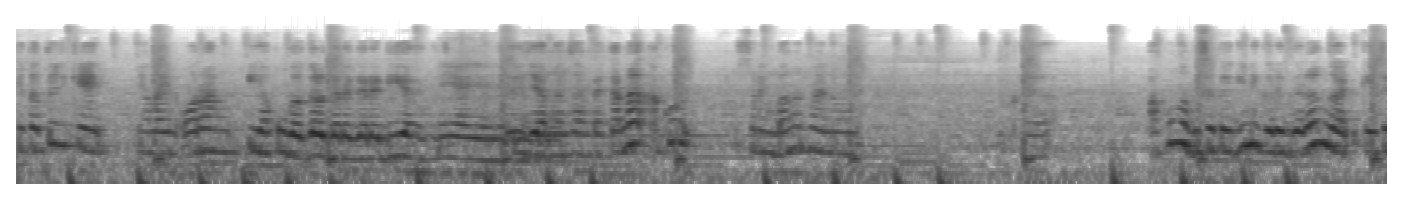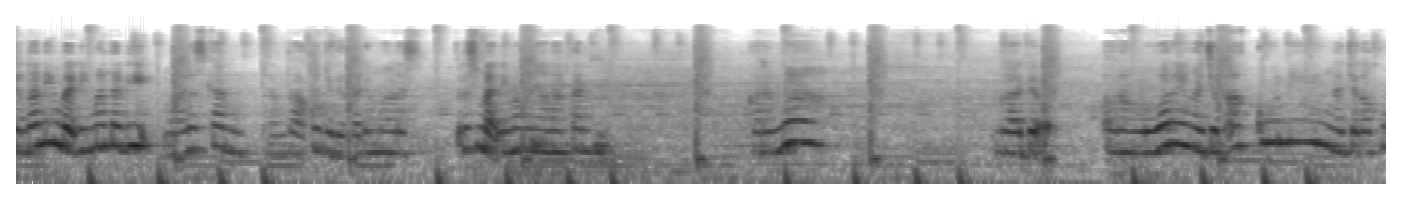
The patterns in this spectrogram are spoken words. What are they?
kita tuh kayak nyalain orang ih aku gagal gara-gara dia. Gitu. iya iya Jadi jangan sampai karena aku sering banget kayak aku nggak bisa kayak gini gara-gara nggak kayak contoh nih mbak Nima tadi males kan. Contoh aku juga kadang males. Terus mbak Nima menyalahkan. Karena nggak ada orang luar yang ngajak aku nih ngajak aku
